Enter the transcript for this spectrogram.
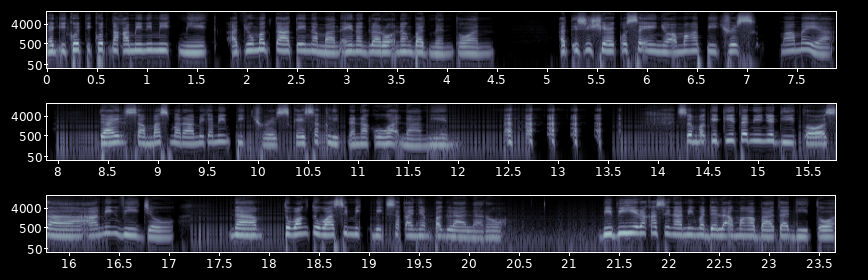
nag-ikot-ikot na kami ni Mikmik at yung magtatay naman ay naglaro ng badminton. At isishare ko sa inyo ang mga pictures mamaya dahil sa mas marami kaming pictures kaysa clip na nakuha namin. so makikita ninyo dito sa aming video na tuwang-tuwa si Mikmik sa kanyang paglalaro. Bibihira kasi naming madala ang mga bata dito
